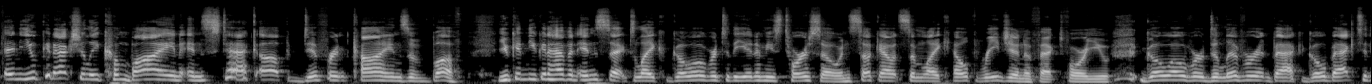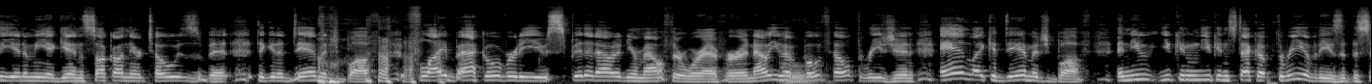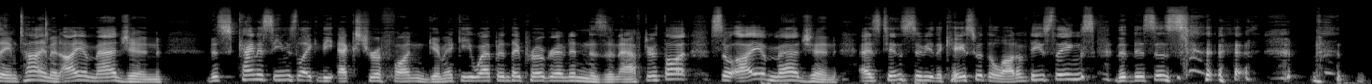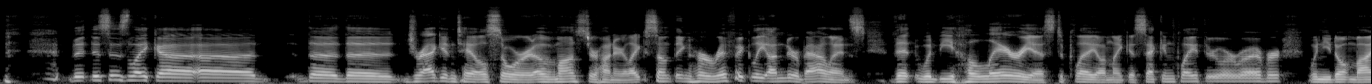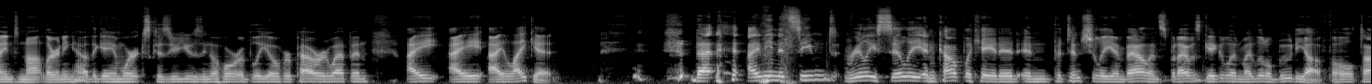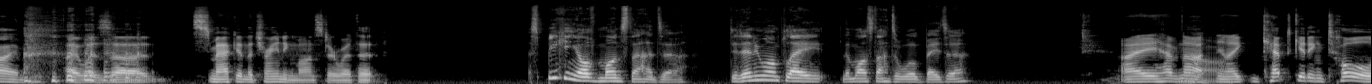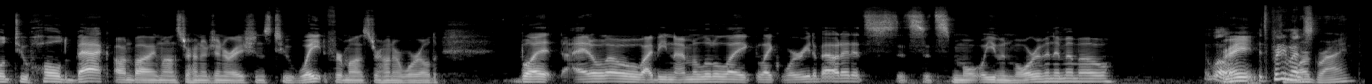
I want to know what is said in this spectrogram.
And you can actually combine and stack up different kinds of buff. You can you can have an insect like go over to the enemy's torso and suck out some like health regen effect for you. Go over deliver it back go back to the enemy again suck on their toes a bit to get a damage buff fly back over to you spit it out in your mouth or wherever and now you have Ooh. both health regen and like a damage buff and you you can you can stack up three of these at the same time and i imagine this kind of seems like the extra fun gimmicky weapon they programmed in as an afterthought. So I imagine, as tends to be the case with a lot of these things, that this is that this is like a, uh the the dragon tail sword of Monster Hunter, like something horrifically underbalanced that would be hilarious to play on like a second playthrough or wherever when you don't mind not learning how the game works because you're using a horribly overpowered weapon. I I I like it. that I mean, it seemed really silly and complicated and potentially imbalanced, but I was giggling my little booty off the whole time. I was uh, smacking the training monster with it. Speaking of Monster Hunter, did anyone play the Monster Hunter World Beta? I have not, No. and I kept getting told to hold back on buying Monster Hunter Generations to wait for Monster Hunter World. But I don't know. I mean, I'm a little like like worried about it. It's it's it's more even more of an MMO. Well, Right. it's pretty Some much. more grind.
